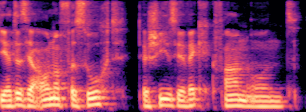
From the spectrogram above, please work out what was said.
die hat es ja auch noch versucht. Der Ski ist ja weggefahren und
